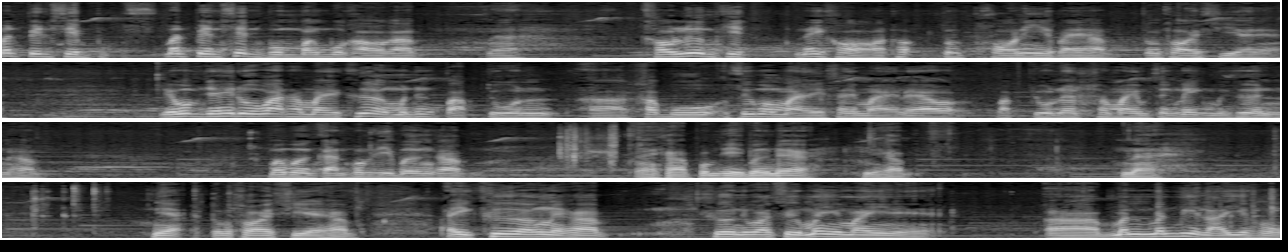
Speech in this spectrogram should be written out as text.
มันเป็นเส้นมันเป็นเส้นผมบางบัวเขาครับนะ เขาลืมคิดในขอตรงทอนี่ไปครับ ตรงทอไอเสียเนี่ย เดี๋ยวผมจะให้ดูว่าทำไมเครื่องมันถึงปรับจูนคาบูซื้อมาใหม่ใส่ใหม่แล้วปรับจูนแล้วทำไมมันถึงเร่งไม่ขึ้นนะครับมาเบิ่งกันผมสีเบิ่งครับนะครับ ผมสีเบิ่งเด้อนี่ครับนะเนี่ยตรงซอยเสียครับ ไอ้เครื่องนะครับ เครื่องที่ว่าซื้อไม่ไม่เนี่ยอ่ามันมันมีหลายยี่ห้อ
